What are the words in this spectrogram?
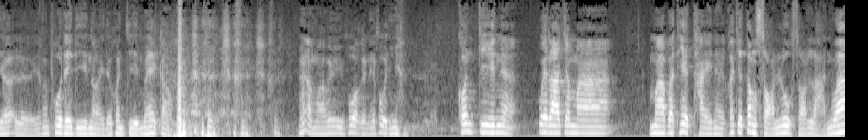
เยอะเลยต้องพูดให้ดีหน่อย เดี๋ยวคนจีนไม่ให้กลับเอามาไม่มีพวกกันให้พูดอย่างนี้คนจีนเนี่ย เวลาจะมามาประเทศไทยเนี่ยเขาจะต้องสอนลูกสอนหลานว่า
